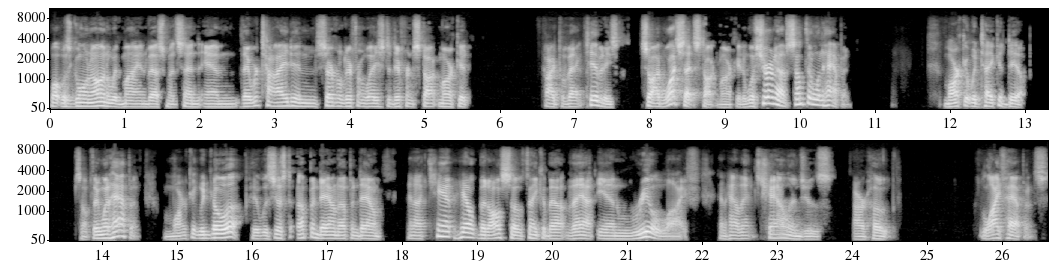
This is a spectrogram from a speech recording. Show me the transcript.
what was going on with my investments, and and they were tied in several different ways to different stock market type of activities. So I'd watch that stock market. Well, sure enough, something would happen. Market would take a dip. Something would happen. Market would go up. It was just up and down, up and down. And I can't help but also think about that in real life and how that challenges our hope. Life happens.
